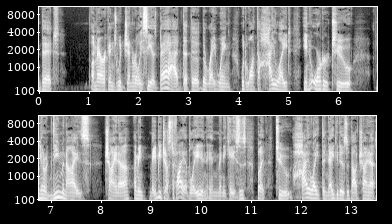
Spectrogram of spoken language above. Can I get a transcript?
that Americans would generally see as bad that the, the right wing would want to highlight in order to, you know, demonize China. I mean, maybe justifiably in, in many cases, but to highlight the negatives about China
